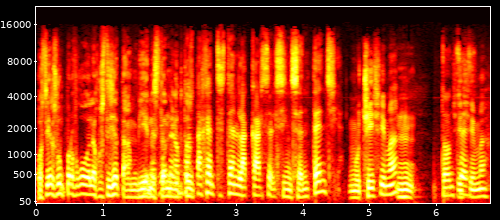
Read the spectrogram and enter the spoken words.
O si eres un prófugo de la justicia, también están Pero limitados. ¿cuánta gente está en la cárcel sin sentencia? Muchísima. Entonces, muchísima.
